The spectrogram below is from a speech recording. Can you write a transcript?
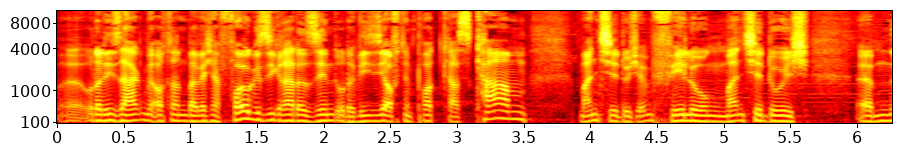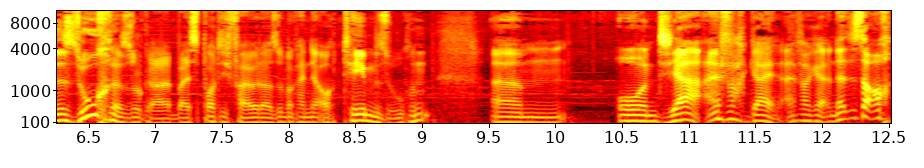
äh, oder die sagen mir auch dann, bei welcher Folge sie gerade sind oder wie sie auf den Podcast kamen. Manche durch Empfehlungen, manche durch ähm, eine Suche sogar bei Spotify oder so. Man kann ja auch Themen suchen. Ähm, und ja, einfach geil, einfach geil. Und das ist auch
